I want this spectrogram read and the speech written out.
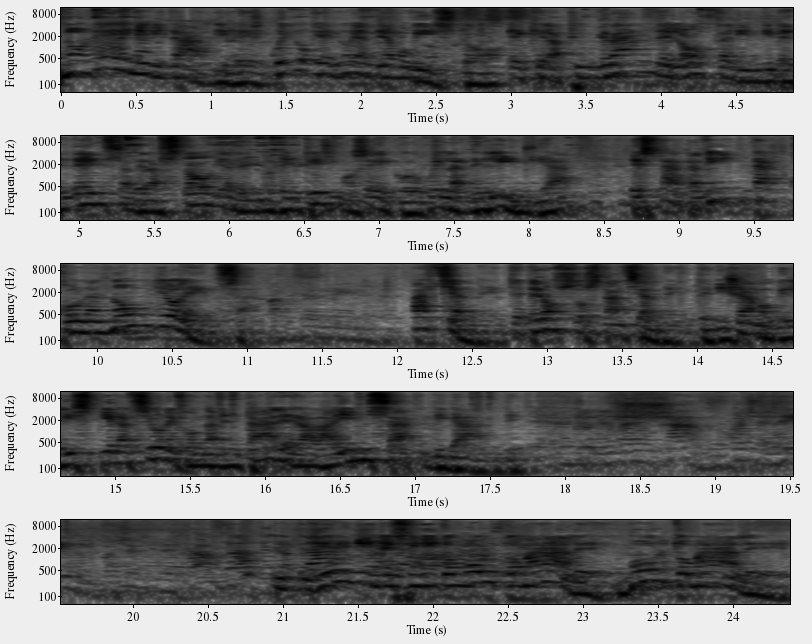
non è inevitabile, quello che noi abbiamo visto è che la più grande lotta di indipendenza della storia del XX secolo, quella dell'India, è stata vinta con la non violenza. Parzialmente, però sostanzialmente, diciamo che l'ispirazione fondamentale era la IMSA di Gandhi Lenin è finito molto male, molto male,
